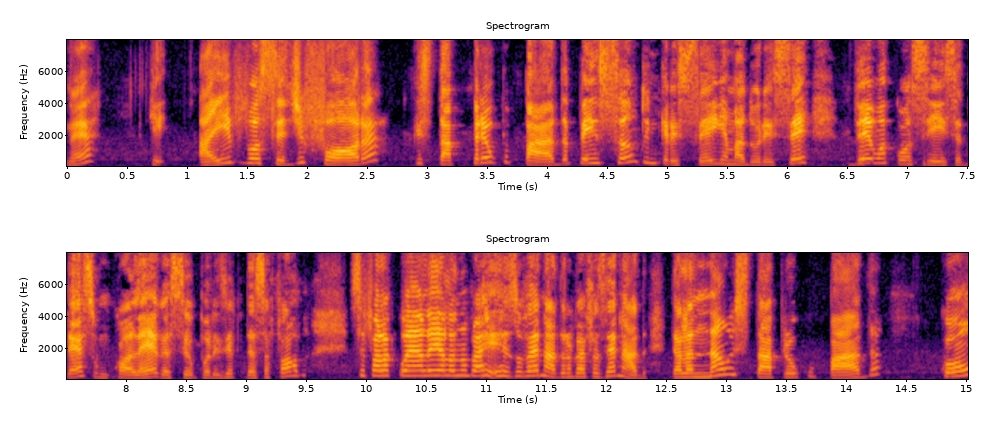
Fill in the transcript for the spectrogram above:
né, que aí você de fora que está preocupada, pensando em crescer e amadurecer, vê uma consciência dessa, um colega seu, por exemplo, dessa forma, você fala com ela e ela não vai resolver nada, não vai fazer nada. Então, ela não está preocupada com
